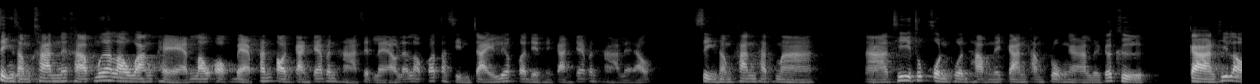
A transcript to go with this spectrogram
สิ่งสำคัญนะครับ เมื่อเราวางแผนเราออกแบบขั้นตอนการแก้ปัญหาเสร็จแล้ว แล้วเราก็ตัดสินใจเลือกประเด็นในการแก้ปัญหาแล้ว สิ่งสำคัญถัดมานะที่ทุกคนควรทำในการทำโครงงานเลยก็คือ การที่เรา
